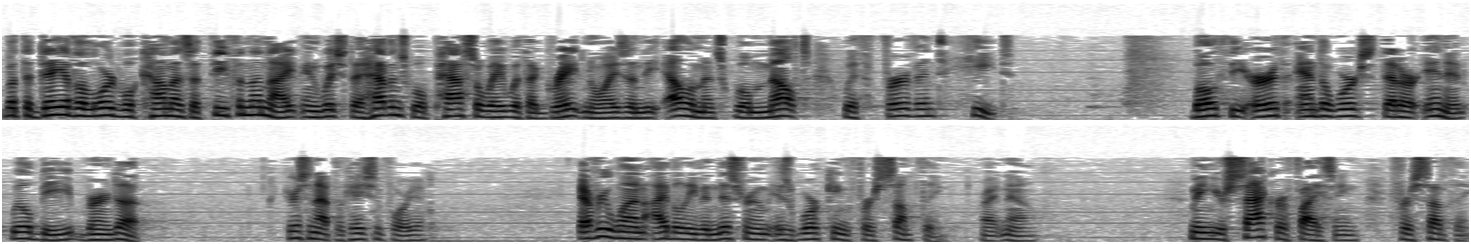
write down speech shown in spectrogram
but the day of the Lord will come as a thief in the night, in which the heavens will pass away with a great noise, and the elements will melt with fervent heat. Both the earth and the works that are in it will be burned up. Here's an application for you. Everyone, I believe, in this room is working for something right now. I mean, you're sacrificing for something.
